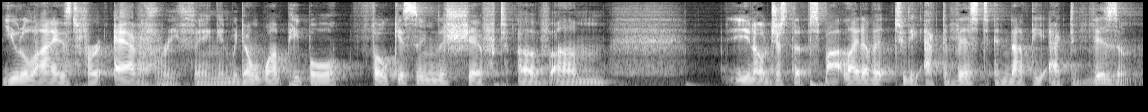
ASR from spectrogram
utilized for everything, and we don't want people focusing the shift of. Um, you know, just the spotlight of it to the activist and not the activism.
